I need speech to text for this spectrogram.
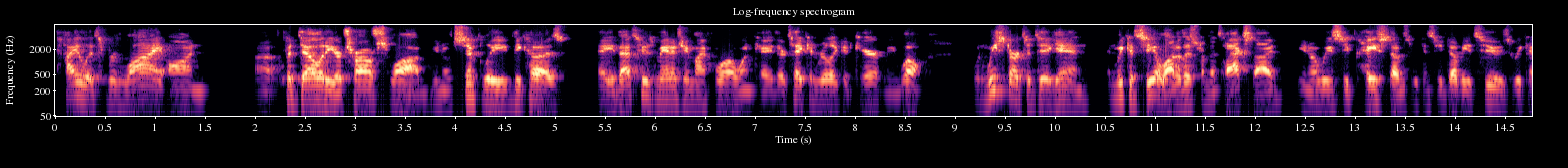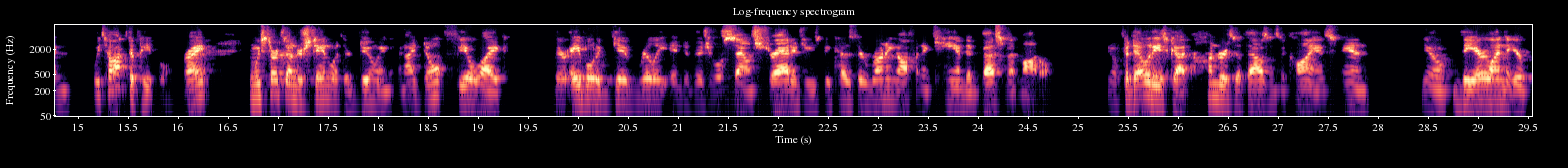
pilots rely on uh, Fidelity or Charles Schwab, you know, simply because hey, that's who's managing my 401k. They're taking really good care of me. Well, when we start to dig in, and we can see a lot of this from the tax side, you know, we see pay stubs, we can see W 2s, we can, we talk to people, right? And we start to understand what they're doing. And I don't feel like they're able to give really individual sound strategies because they're running off in a canned investment model. You know, Fidelity's got hundreds of thousands of clients, and, you know, the airline that you're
